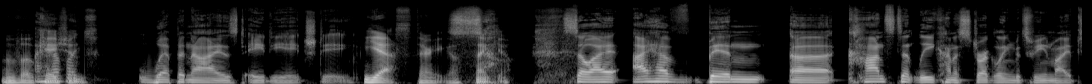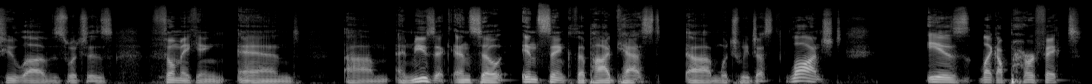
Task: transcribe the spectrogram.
vocations. Weaponized ADHD. yes, there you go. So- Thank you. So I I have been uh constantly kind of struggling between my two loves, which is filmmaking and um and music. And so In Sync, the podcast, um, which we just launched, is like a perfect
